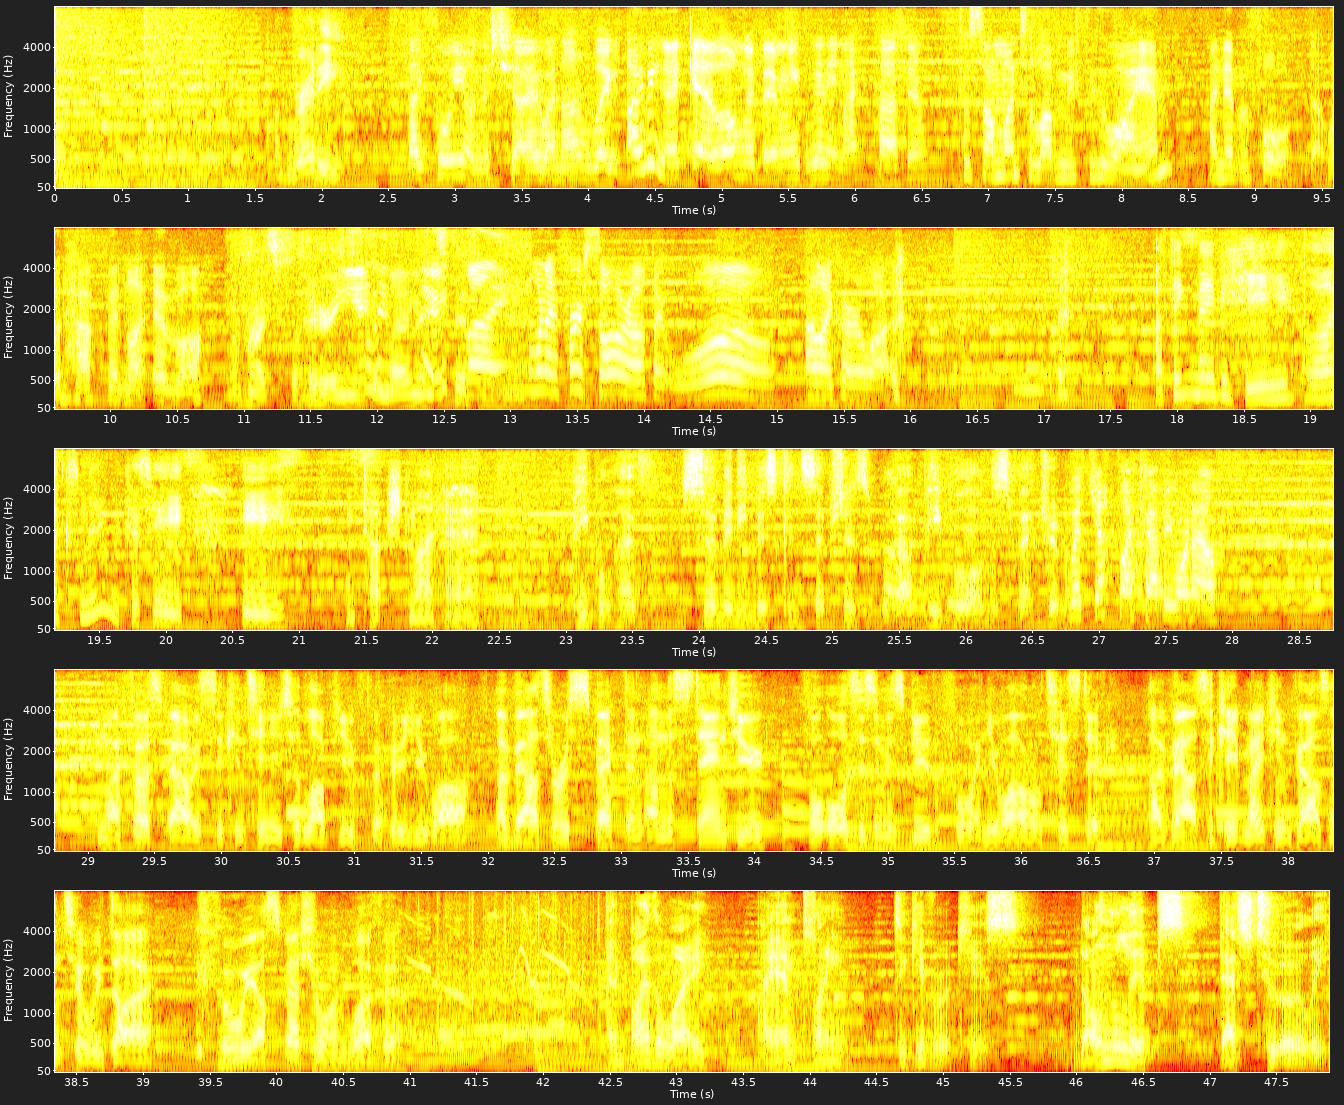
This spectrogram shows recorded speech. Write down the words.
I'm ready I saw you on the show and I was like, I think I'd get along with him. He's a really nice person. For someone to love me for who I am, I never thought that would happen, like ever. My heart's fluttering yeah, at the moment. when I first saw her, I was like, whoa, I like her a lot. I think maybe he likes me because he, he, he touched my hair. People have so many misconceptions about oh, people on the spectrum. We're just like everyone else. My first vow is to continue to love you for who you are. I vow to respect and understand you, for autism is beautiful and you are autistic. I vow to keep making vows until we die, for we are special and worth it. And by the way, I am planning to give her a kiss. Not on the lips, that's too early.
